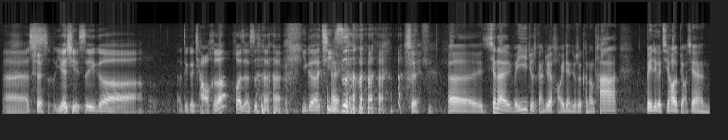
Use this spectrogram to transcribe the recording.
呃，是，也许是一个这个巧合，或者是 一个启示，是，呃，现在唯一就是感觉好一点，就是可能他背这个七号的表现。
